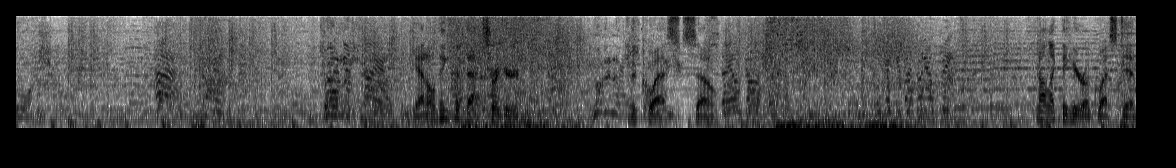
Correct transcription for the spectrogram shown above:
My watch. Yeah, I don't think that that triggered Not enough to the quest, so Stay on guard for now. We'll get you back on your feet. not like the hero quest did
